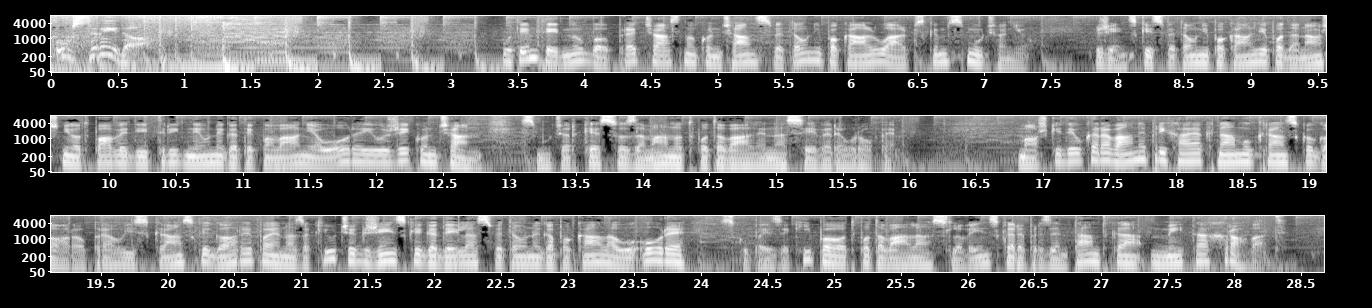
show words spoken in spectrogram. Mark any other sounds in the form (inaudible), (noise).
v sredo. V tem tednu bo predčasno končan svetovni pokal v alpskem smučanju. Ženski svetovni pokal je po današnji odpovedi tridnevnega tekmovanja v Oreju že končan, smučarke so za manj odpotovale na sever Evrope. Moški del karavane prihaja k nam v Kransko goro, prav iz Kranske gore pa je na zaključek ženskega dela svetovnega pokala v Ore skupaj z ekipo odpotovala slovenska reprezentantka Meta Hrovat.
